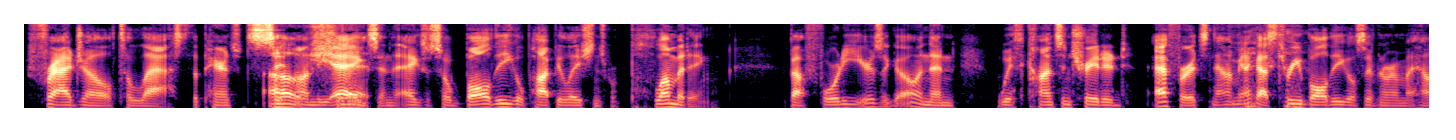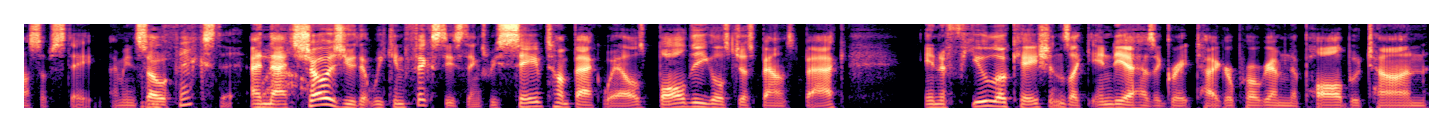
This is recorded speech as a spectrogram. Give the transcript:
fragile to last. The parents would sit Oh, on the shit. eggs, and the eggs. Were so bald eagle populations were plummeting about 40 years ago, and then with concentrated efforts, now I mean I got three bald eagles living around my house upstate. I mean, so You fixed it. and that shows you that we can fix these things. We saved humpback whales. Bald eagles just bounced back. In a few locations, like India has a great tiger program, Nepal, Bhutan.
